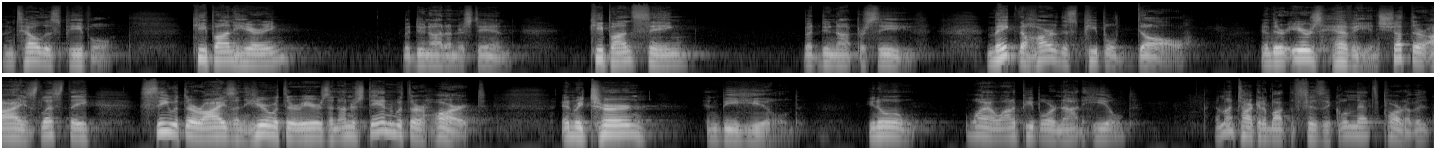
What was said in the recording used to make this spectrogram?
and tell this people, keep on hearing, but do not understand. Keep on seeing, but do not perceive. Make the heart of this people dull and their ears heavy, and shut their eyes, lest they see with their eyes and hear with their ears and understand with their heart and return and be healed. You know why a lot of people are not healed? I'm not talking about the physical, and that's part of it,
